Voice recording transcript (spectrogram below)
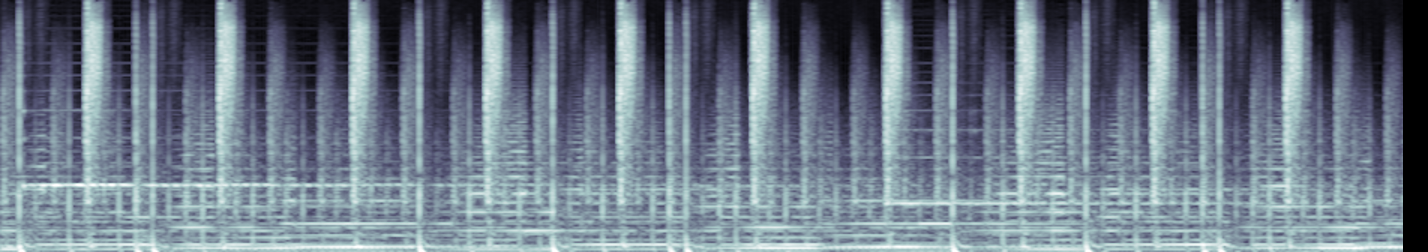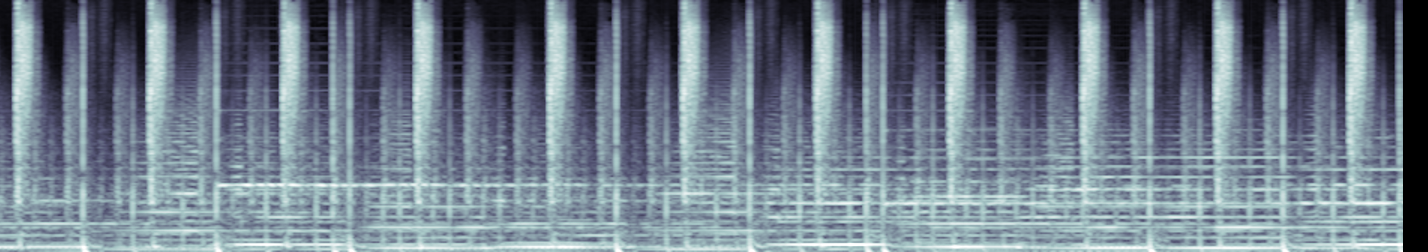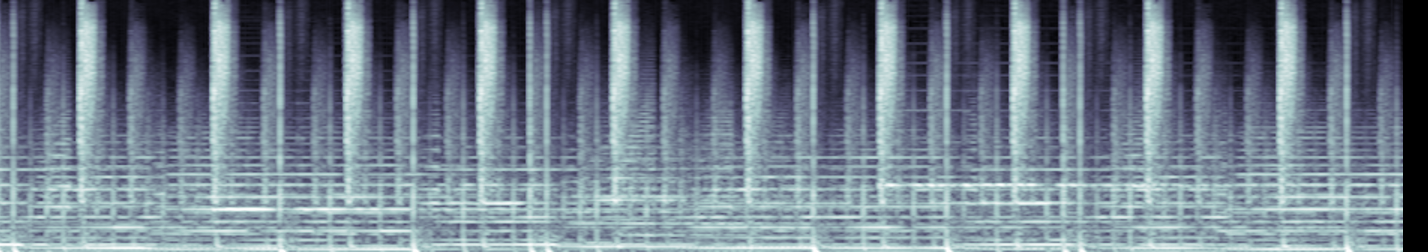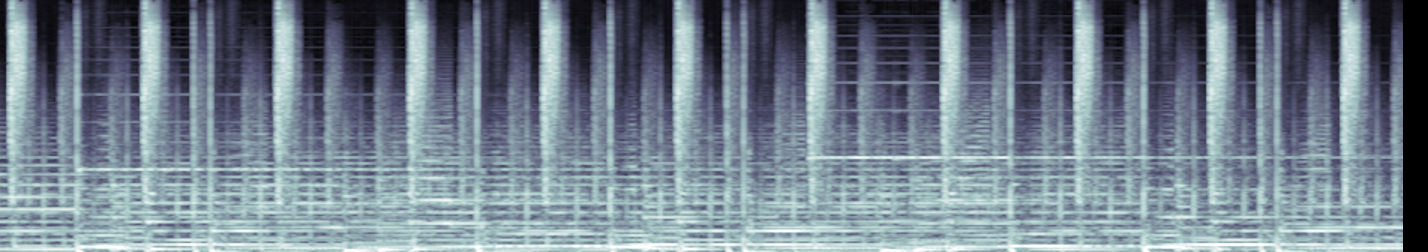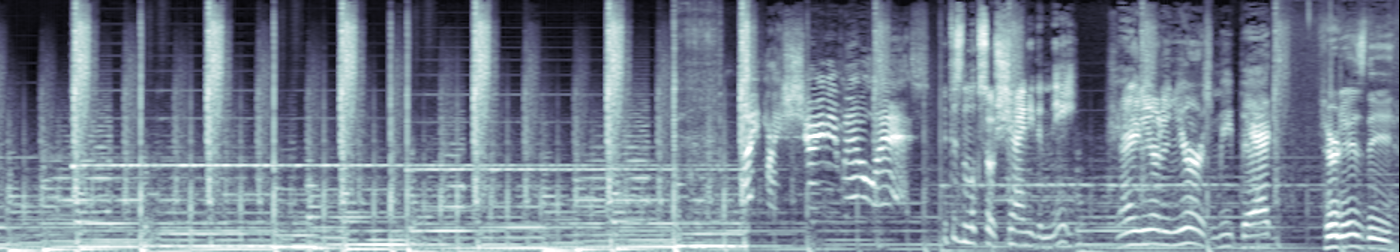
Doesn't look so shiny to me. Shinier than yours, meatbag. Here it is, the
